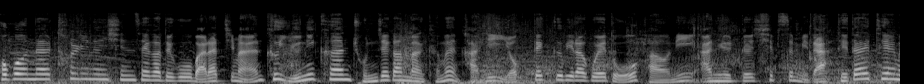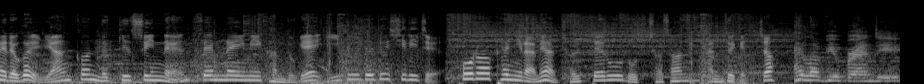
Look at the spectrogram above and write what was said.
허구한 날 털리는 신세가 되고 말았지만 그 unique한 존재감만큼은 가히 역대급이라고 해도 과언이 아닐 듯 싶습니다. 데다이트의 매력을 양껏 느낄 수 있는 샘 레이미 감독의 이블데드 시리즈 호러 팬이라면 절대로 놓쳐선 안 되겠죠? I love you, Brandy.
